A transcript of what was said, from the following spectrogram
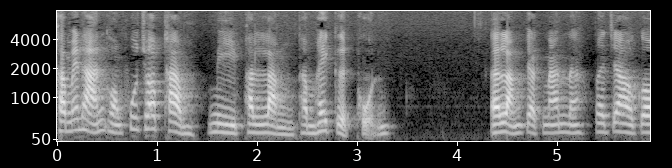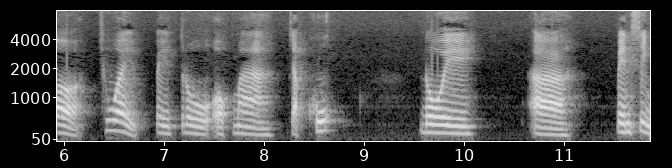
คำอธิษฐานของผู้ชอบธรรมมีพลังทำให้เกิดผล และหลังจากนั้นนะพระเจ้าก็ช่วยเปโตรออกมาจากคุก โดยเป็นสิ่ง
